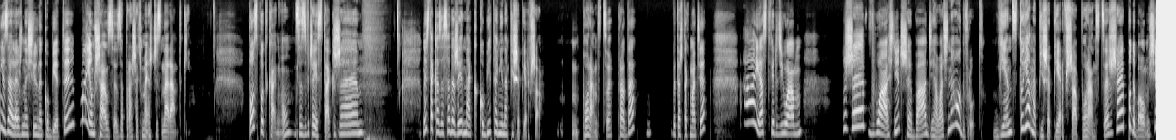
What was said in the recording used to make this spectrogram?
niezależne, silne kobiety mają szansę zapraszać mężczyzn na randki. Po spotkaniu zazwyczaj jest tak, że no jest taka zasada, że jednak kobieta nie napisze pierwsza po randce, prawda? Wy też tak macie? A ja stwierdziłam, że właśnie trzeba działać na odwrót. Więc to ja napiszę pierwsza po randce, że podobało mi się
